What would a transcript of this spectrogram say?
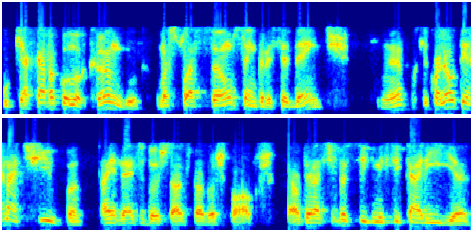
o que acaba colocando uma situação sem precedentes né? Porque qual é a alternativa à ideia de dois estados para dois povos? A alternativa significaria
